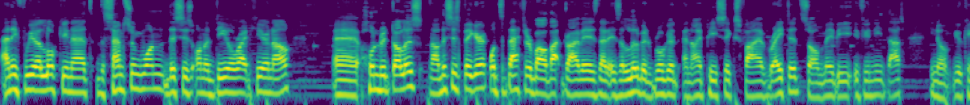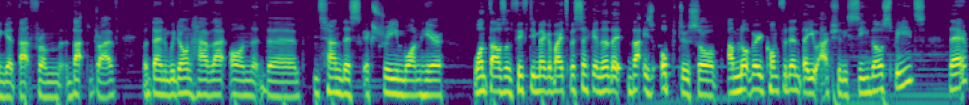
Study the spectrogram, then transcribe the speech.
And if we are looking at the Samsung one, this is on a deal right here now, uh, $100. Now this is bigger. What's better about that drive is that it's a little bit rugged and IP65 rated. So maybe if you need that, you know, you can get that from that drive. But then we don't have that on the SanDisk Extreme one here 1050 megabytes per second that, that is up to so I'm not very confident that you actually see those speeds there.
